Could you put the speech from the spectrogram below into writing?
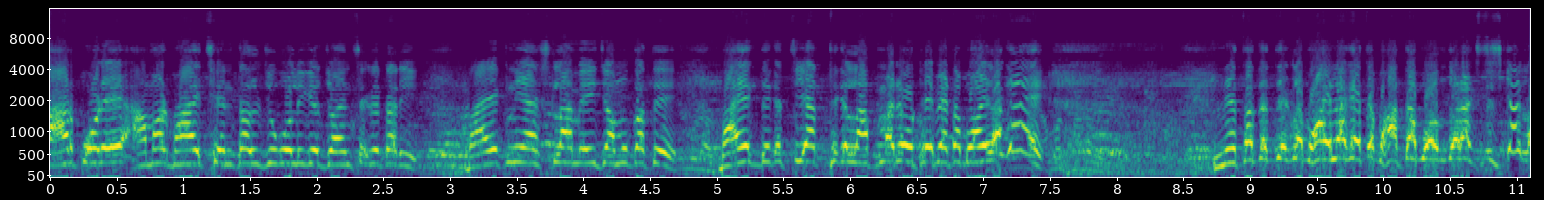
তারপরে আমার ভাই সেন্ট্রাল যুবলীগের জয়েন্ট সেক্রেটারি ভাইয়েক নিয়ে আসলাম এই জামুকাতে ভাইয়েক দেখে চেয়ার থেকে লাফ মারে ওঠে, বেটা ভয় লাগে? নেতাদের দেখলে ভয় লাগে তো ভাতা বন্ধ রাখছিস কেন?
